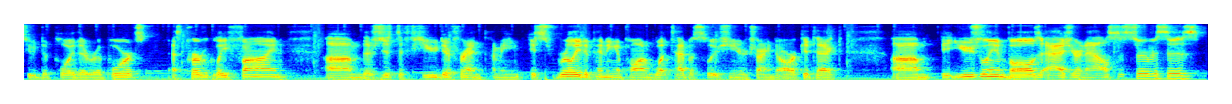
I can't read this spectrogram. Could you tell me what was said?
to deploy their reports. That's perfectly fine. Um, there's just a few different. I mean, it's really depending upon what type of solution you're trying to architect. Um, it usually involves Azure Analysis Services,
